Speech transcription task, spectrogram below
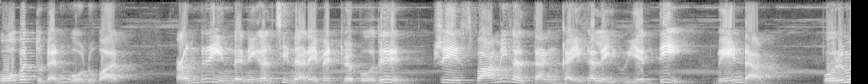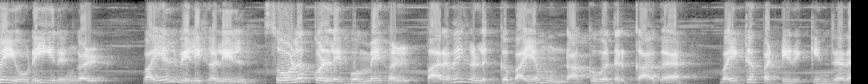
கோபத்துடன் ஓடுவார். அன்று இந்த நிகழ்ச்சி நடைபெற்ற போது ஸ்ரீ சுவாமிகள் தன் கைகளை உயர்த்தி வேண்டாம் பொறுமையோடு இருங்கள். வயல்வெளிகளில் சோளக்கொள்ளை பொம்மைகள் பறவைகளுக்கு பயம் உண்டாக்குவதற்காக வைக்கப்பட்டிருக்கின்றன.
